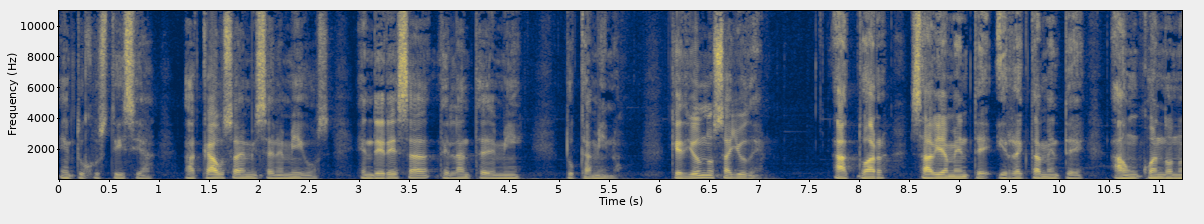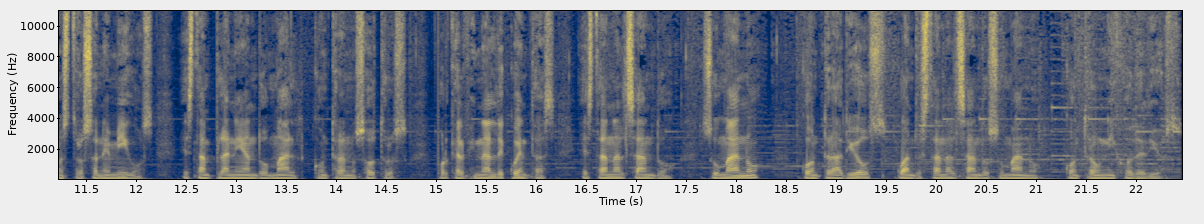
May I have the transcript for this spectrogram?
en tu justicia, a causa de mis enemigos. Endereza delante de mí tu camino. Que Dios nos ayude a actuar sabiamente y rectamente aun cuando nuestros enemigos están planeando mal contra nosotros, porque al final de cuentas están alzando su mano contra Dios cuando están alzando su mano contra un hijo de Dios.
